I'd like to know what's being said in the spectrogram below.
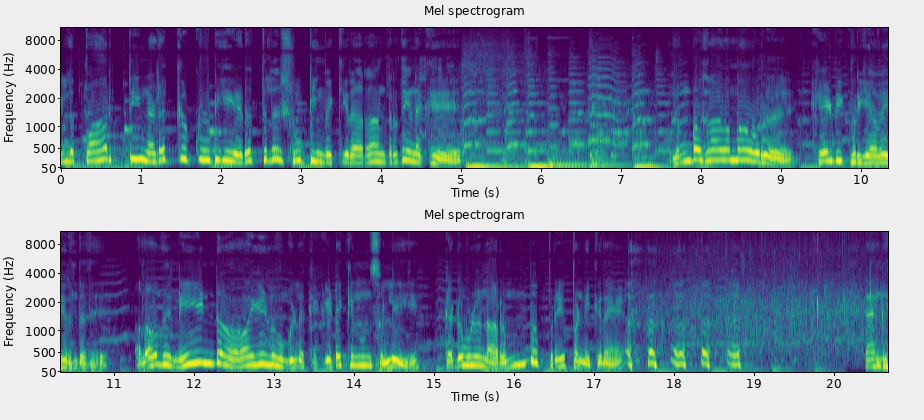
இல்லை பார்ட்டி நடக்கக்கூடிய இடத்துல ஷூட்டிங் வைக்கிறாரான்றது எனக்கு ரொம்ப காலமா ஒரு கேள்விக்குறியாவே இருந்தது. அதாவது நீண்ட ஆயுள் உங்களுக்கு கிடைக்கணும்னு சொல்லி கடவுளை நான் ரொம்ப ப்ரே பண்ணிக்கிறேன். நன்றி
